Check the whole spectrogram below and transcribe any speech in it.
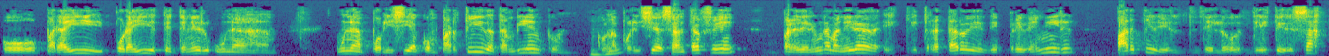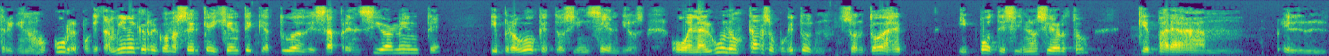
o para ahí, por ahí este, tener una, una policía compartida también con, con la policía de Santa Fe para de alguna manera este, tratar de, prevenir parte de, de, lo, de este desastre que nos ocurre, porque también hay que reconocer que hay gente que actúa desaprensivamente y provoca estos incendios, o en algunos casos, porque esto son todas hipótesis, ¿no es cierto?, que para mm, el,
